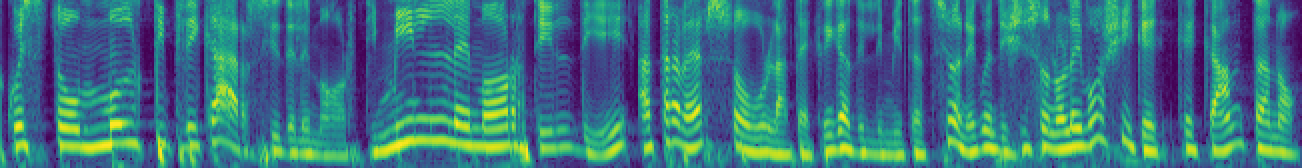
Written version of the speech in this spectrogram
questo moltiplicarsi delle morti, mille morti il di attraverso la tecnica dell'imitazione. Quindi ci sono le voci che, che cantano.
